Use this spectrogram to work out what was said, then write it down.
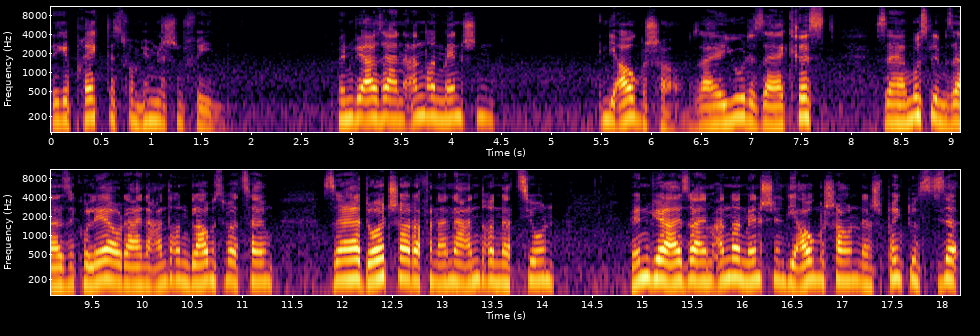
der geprägt ist vom himmlischen Frieden. Wenn wir also einen anderen Menschen in die Augen schauen, sei er Jude, sei er Christ, sei er Muslim, sei er säkulär oder einer anderen Glaubensüberzeugung, sei er Deutscher oder von einer anderen Nation. Wenn wir also einem anderen Menschen in die Augen schauen, dann springt uns dieser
